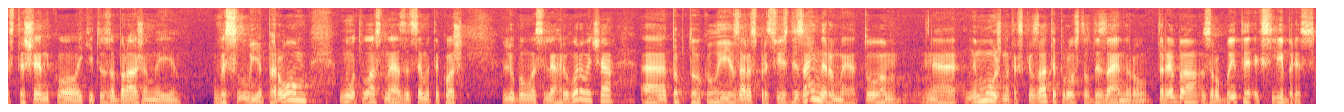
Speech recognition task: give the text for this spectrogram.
Стешенко, який тут зображений, веслує пером. Ну, от, власне, за це ми також любимо Василя Григоровича. Е, Тобто, коли я зараз працюю з дизайнерами, то е, не можна так сказати просто дизайнеру. Треба зробити екслібріс.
